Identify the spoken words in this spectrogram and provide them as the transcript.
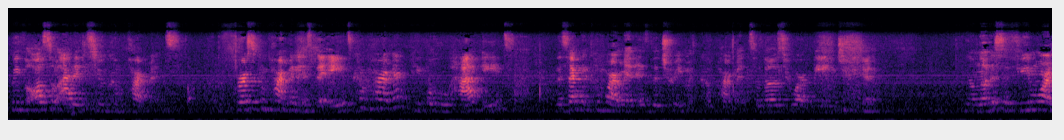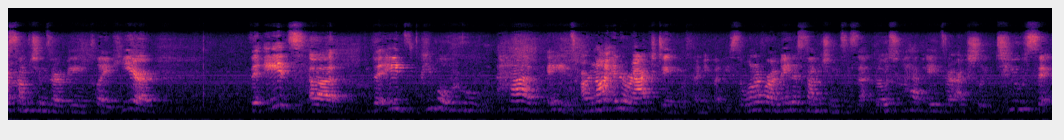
we've also added two compartments. The first compartment is the AIDS compartment, people who have AIDS. The second compartment is the treatment compartment, so those who are being treated. You'll notice a few more assumptions are being played here. The AIDS, uh, the AIDS people who have AIDS are not interacting with anybody. So one of our main assumptions is that those who have AIDS are actually too sick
